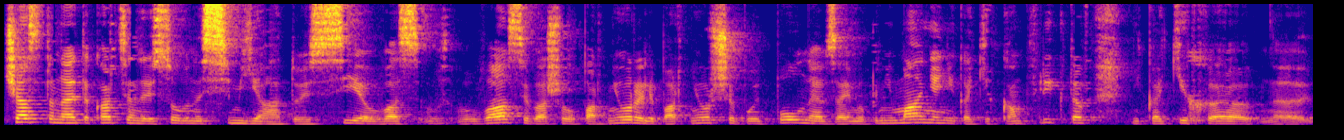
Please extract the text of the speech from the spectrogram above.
Часто на этой карте нарисована семья, то есть все у вас, у вас и вашего партнера или партнерши будет полное взаимопонимание, никаких конфликтов, никаких э, э,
